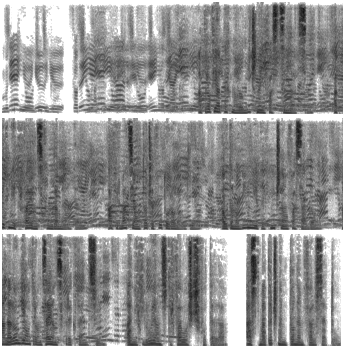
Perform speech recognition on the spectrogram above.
無声優優優。Atrofia technologicznej fascynacji. Aktywnie trwając fundamentem. Afirmacją toczy futurologię. Automobilnie techniczną fasadą. Analogią trącając frekwencję. Anihilując trwałość fotela. Astmatycznym tonem falsetu.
